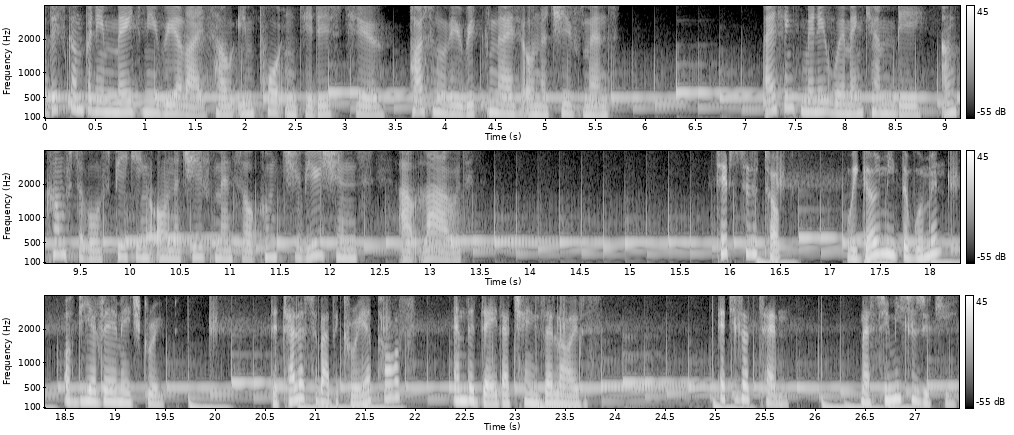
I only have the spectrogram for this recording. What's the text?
this company made me realize how important it is to personally recognize own achievements. I think many women can be uncomfortable speaking on achievements or contributions out loud. Tips to the top. We go meet the women of the LVMH group. They tell us about the career path and the day that changed their lives. Episode 10 Masumi Suzuki,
